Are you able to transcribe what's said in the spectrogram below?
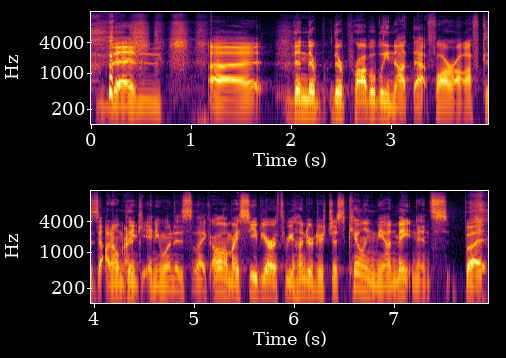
then uh, then they're they're probably not that far off because I don't think anyone is like, oh, my CBR 300 is just killing me on maintenance. But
